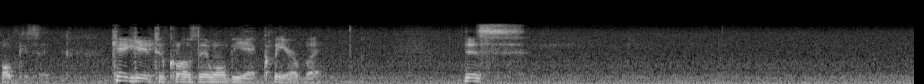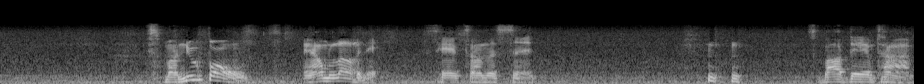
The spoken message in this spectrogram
focus it can't get too close, it won't be that clear, but this it's my new phone and I'm loving it. Samsung Ascent. it's about damn time.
